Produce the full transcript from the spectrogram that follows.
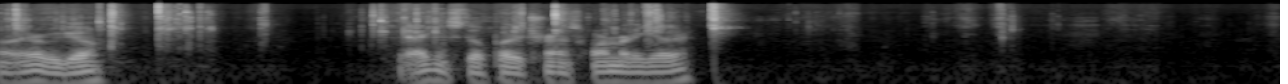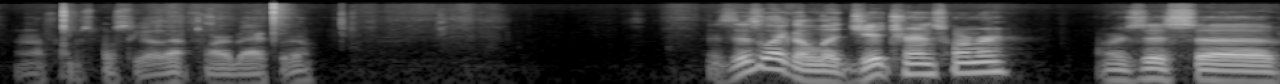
Oh, there we go. I can still put a transformer together. I don't know if I'm supposed to go that far back, though. Is this like a legit transformer? Or is this, uh...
